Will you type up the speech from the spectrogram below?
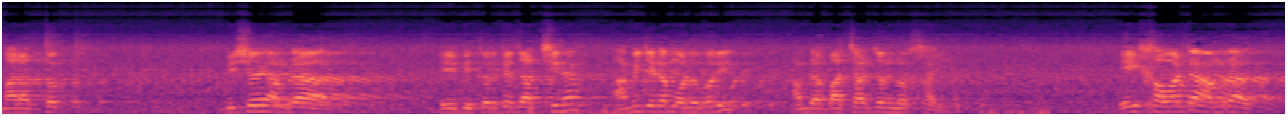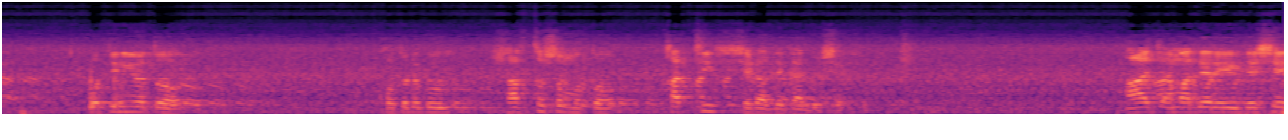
মারাত্মক বিষয়ে, আমরা এই বিতর্কে যাচ্ছি না। আমি যেটা মনে করি, আমরা বাঁচার জন্য খাই। এই খাওয়াটা আমরা প্রতিনিয়ত কতটুকু স্বাস্থ্যসম্মত খাচ্ছি, সেটা দেখার বিষয়। আজ আমাদের এই দেশে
